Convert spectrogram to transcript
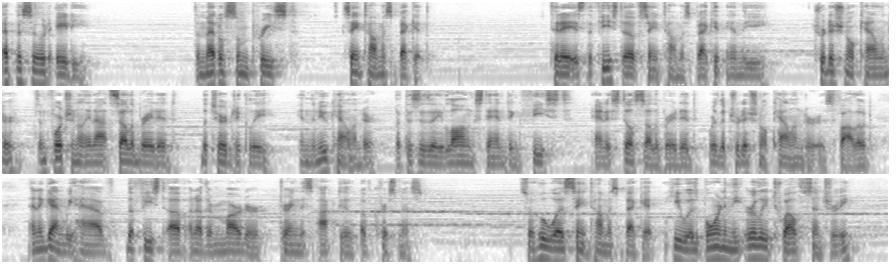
Episode 80 The Meddlesome Priest, St. Thomas Becket. Today is the feast of St. Thomas Becket in the traditional calendar. It's unfortunately not celebrated liturgically in the new calendar, but this is a long standing feast and is still celebrated where the traditional calendar is followed. And again, we have the feast of another martyr during this octave of Christmas. So, who was St. Thomas Becket? He was born in the early 12th century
